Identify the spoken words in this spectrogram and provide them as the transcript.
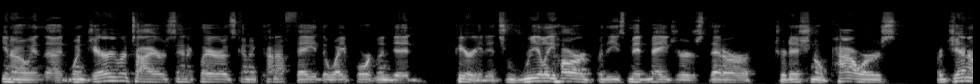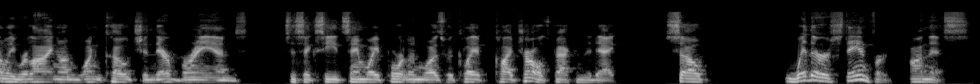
you know, in the when Jerry retires, Santa Clara is going to kind of fade the way Portland did. Period. It's really hard for these mid majors that are traditional powers are generally relying on one coach and their brand to succeed. Same way Portland was with Clive Charles back in the day. So, whether Stanford on this,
